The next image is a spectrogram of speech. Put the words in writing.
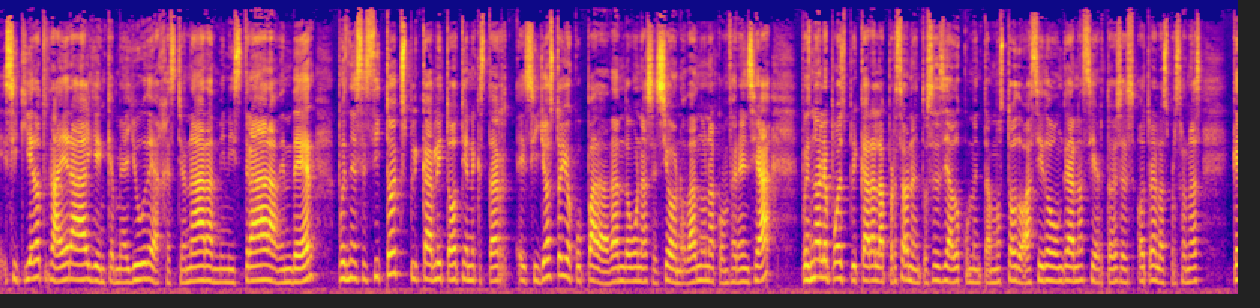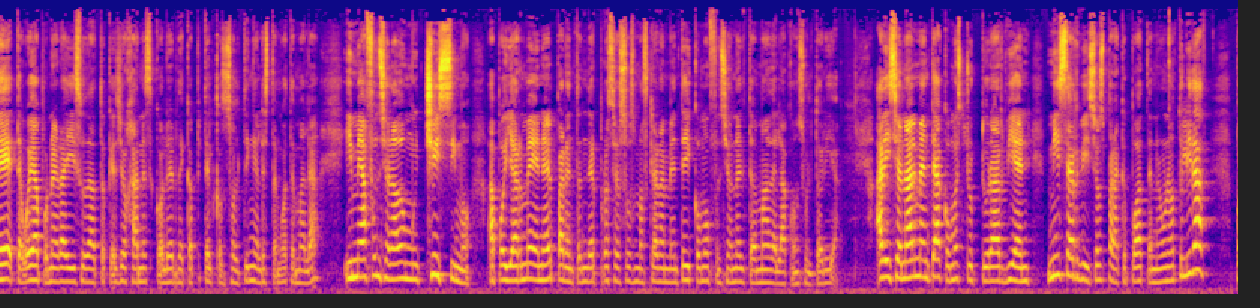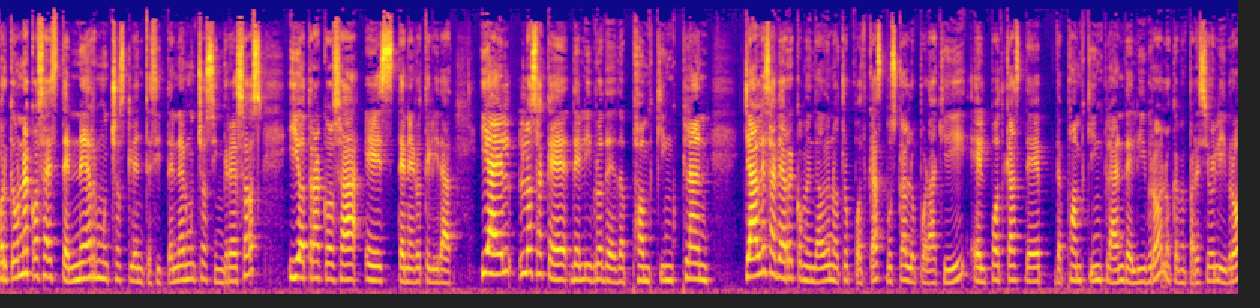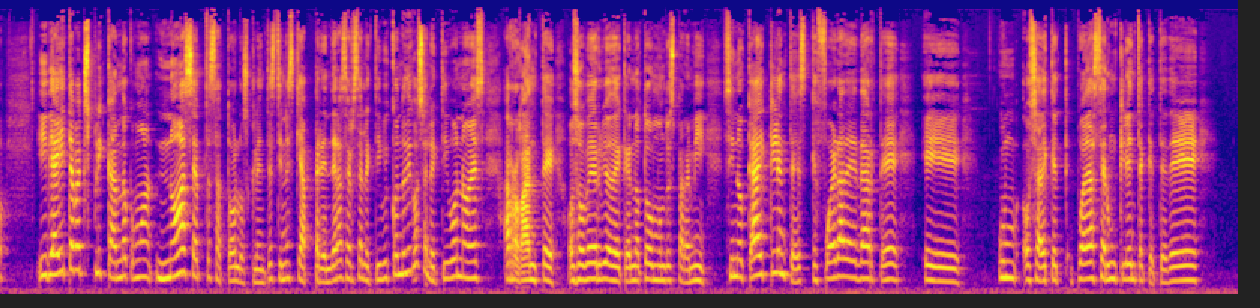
si quiero traer a alguien que me ayude a gestionar, administrar, a vender, pues necesito explicarle y todo tiene que estar, eh, si yo estoy ocupada dando una sesión o dando una conferencia, pues no le puedo explicar a la persona, entonces ya documentamos todo. Ha sido un gran acierto, esa es otra de las personas que te voy a poner ahí su dato, que es Johannes Kohler de Capital Consulting, él está en Guatemala, y me ha funcionado muchísimo apoyarme en él para entender procesos más claramente y cómo funciona el tema de la consultoría adicionalmente a cómo estructurar bien mis servicios para que pueda tener una utilidad. Porque una cosa es tener muchos clientes y tener muchos ingresos y otra cosa es tener utilidad. Y a él lo saqué del libro de The Pumpkin Plan. Ya les había recomendado en otro podcast, búscalo por aquí, el podcast de The Pumpkin Plan del libro, lo que me pareció el libro. Y de ahí te va explicando cómo no aceptas a todos los clientes, tienes que aprender a ser selectivo. Y cuando digo selectivo no es arrogante o soberbio de que no todo el mundo es para mí, sino que hay clientes que fuera de darte... Eh, un, o sea, de que pueda ser un cliente que te dé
